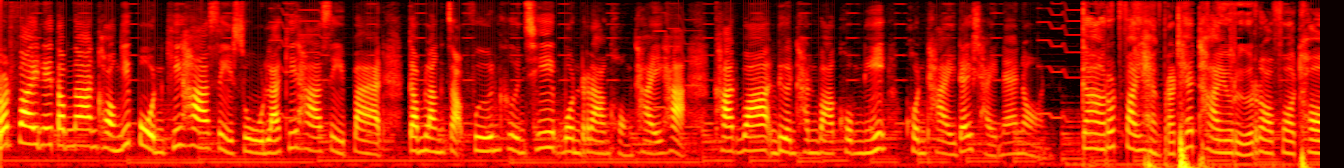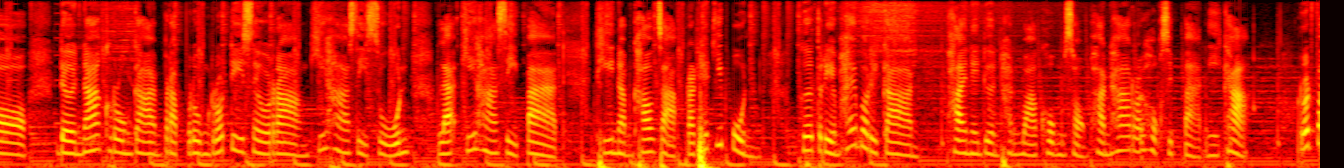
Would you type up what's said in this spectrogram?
รถไฟในตำนานของญี่ปุ่นคิฮา 40 และคิฮา 48 กำลังจะฟื้นคืนชีพบนรางของไทยค่ะ คาดว่าเดือนธันวาคมนี้คนไทยได้ใช้แน่นอน การรถไฟแห่งประเทศไทยหรือรอฟอทเดินหน้าโครงการปรับปรุงรถดีเซลรางคิฮา 40 และคิฮา 48 ที่นำเข้าจากประเทศญี่ปุ่น เพื่อเตรียมให้บริการภายในเดือนธันวาคม 2568 นี้ค่ะ รถไฟ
